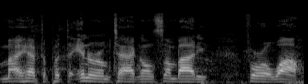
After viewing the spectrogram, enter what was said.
might have to put the interim tag on somebody for a while.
